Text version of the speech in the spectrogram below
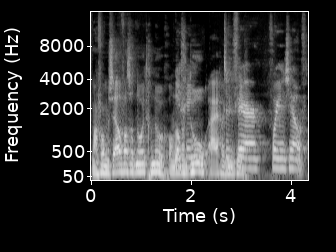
Maar voor mezelf was het nooit genoeg, omdat mijn doel eigenlijk Te niet ligt. ver voor jezelf,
